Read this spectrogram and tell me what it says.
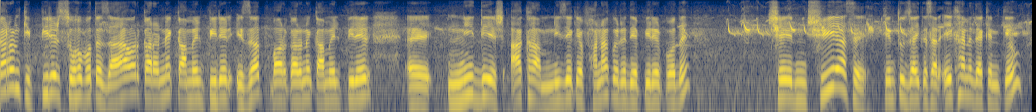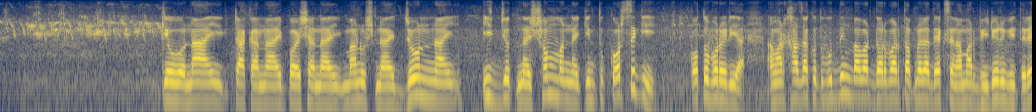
কারণ কি? পীরের সোহবতে যাওয়ার কারণে কামেল পীরের ইজাত পাওয়ার কারণে কামেল পীরের নির্দেশ আখাম নিজেকে ফানা করে দিয়ে পীরের পদে। সে শুয়ে আছে, কিন্তু যাইতেছে। আর এখানে দেখেন কেউ কেউ নাই, টাকা নাই, পয়সা নাই, মানুষ নাই, জন নাই, ইজ্জত নাই, সম্মান নাই, কিন্তু করছে কি? কত বড় এরিয়া। আমার খাজা কুতুবুদ্দিন বাবার দরবার তো আপনারা দেখছেন, আমার ভিডিওর ভিতরে।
